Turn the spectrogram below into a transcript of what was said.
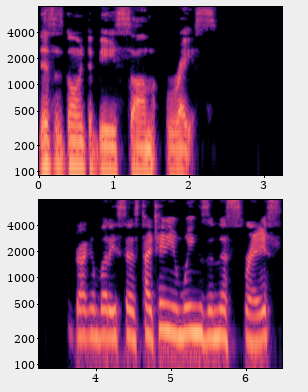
This is going to be some race. Dragon Buddy says titanium wings in this race.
